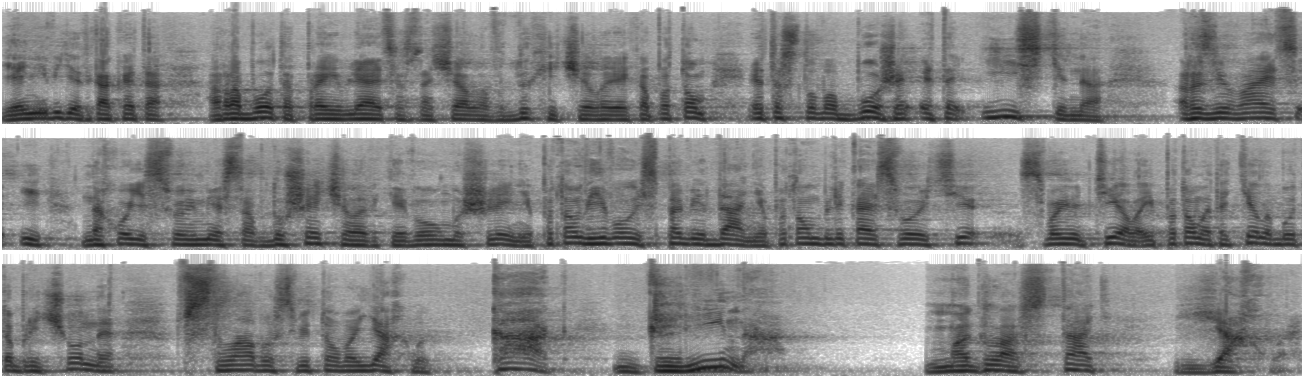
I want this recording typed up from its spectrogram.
И они видят, как эта работа проявляется сначала в духе человека, потом это Слово Божие, это истина развивается и находит свое место в душе человека, в его мышлении, потом в его исповедании, потом облекает свое, те, свое тело, и потом это тело будет облеченное в славу святого Яхвы. Как глина могла стать Яхве?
